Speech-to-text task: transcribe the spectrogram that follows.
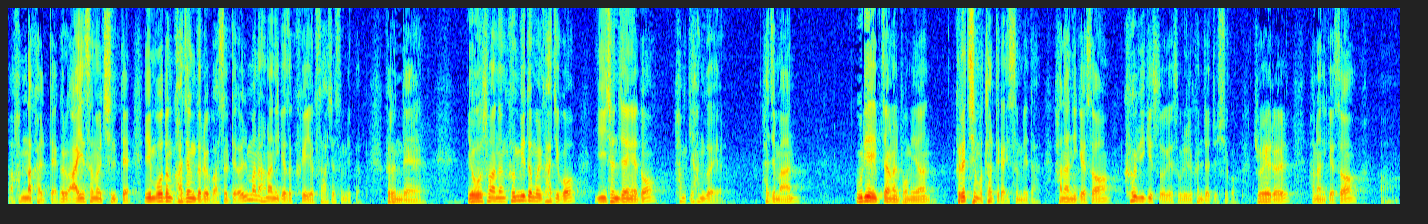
함락할 때 그리고 아이성을 칠 때 이 모든 과정들을 봤을 때 얼마나 하나님께서 크게 역사하셨습니까? 그런데 여호수아는 그 믿음을 가지고 이 전쟁에도 함께 한 거예요. 하지만 우리의 입장을 보면 그렇지 못할 때가 있습니다. 하나님께서 그 위기 속에서 우리를 건져주시고 교회를 하나님께서 어,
